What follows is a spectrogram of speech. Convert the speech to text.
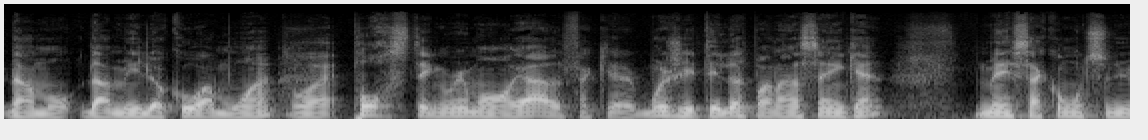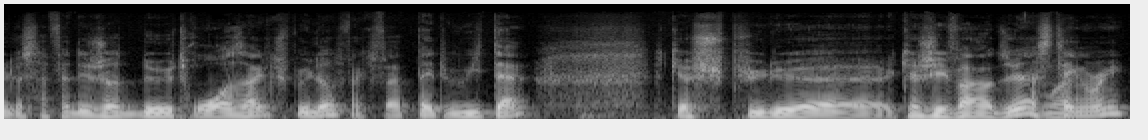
dans mon, dans mes locaux à moi Ouais. pour Stingray Montréal. Fait que moi, j'ai été là pendant cinq ans, mais ça continue. là. Ça fait déjà deux, trois ans que je suis plus là. Fait que ça fait peut-être huit ans que je suis plus euh, que j'ai vendu à Stingray.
